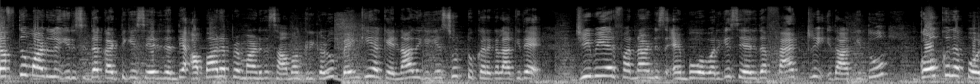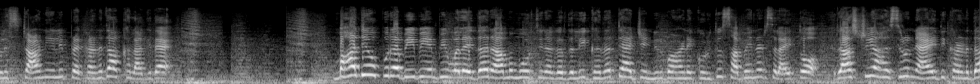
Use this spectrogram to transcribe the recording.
ರಫ್ತು ಮಾಡಲು ಇರಿಸಿದ್ದ ಕಟ್ಟಿಗೆ ಸೇರಿದಂತೆ ಅಪಾರ ಪ್ರಮಾಣದ ಸಾಮಗ್ರಿಗಳು ಬೆಂಕಿಯ ಕೆನ್ನಾಲಿಗೆಗೆ ಸುಟ್ಟು ಕರಗಲಾಗಿದೆ. ಜಿಬಿಆರ್ ಫರ್ನಾಂಡಿಸ್ ಎಂಬುವವರಿಗೆ ಸೇರಿದ ಫ್ಯಾಕ್ಟರಿ ಇದಾಗಿದ್ದು ಗೋಕುಲ ಪೊಲೀಸ್ ಠಾಣೆಯಲ್ಲಿ ಪ್ರಕರಣ ದಾಖಲಾಗಿದೆ. ಮಹದೇವಪುರ ಬಿಬಿಎಂಪಿ ವಲಯದ ರಾಮಮೂರ್ತಿ ನಗರದಲ್ಲಿ ಘನತ್ಯಾಜ್ಯ ನಿರ್ವಹಣೆ ಕುರಿತು ಸಭೆ ನಡೆಸಲಾಯಿತು. ರಾಷ್ಟ್ರೀಯ ಹಸಿರು ನ್ಯಾಯಾಧಿಕರಣದ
